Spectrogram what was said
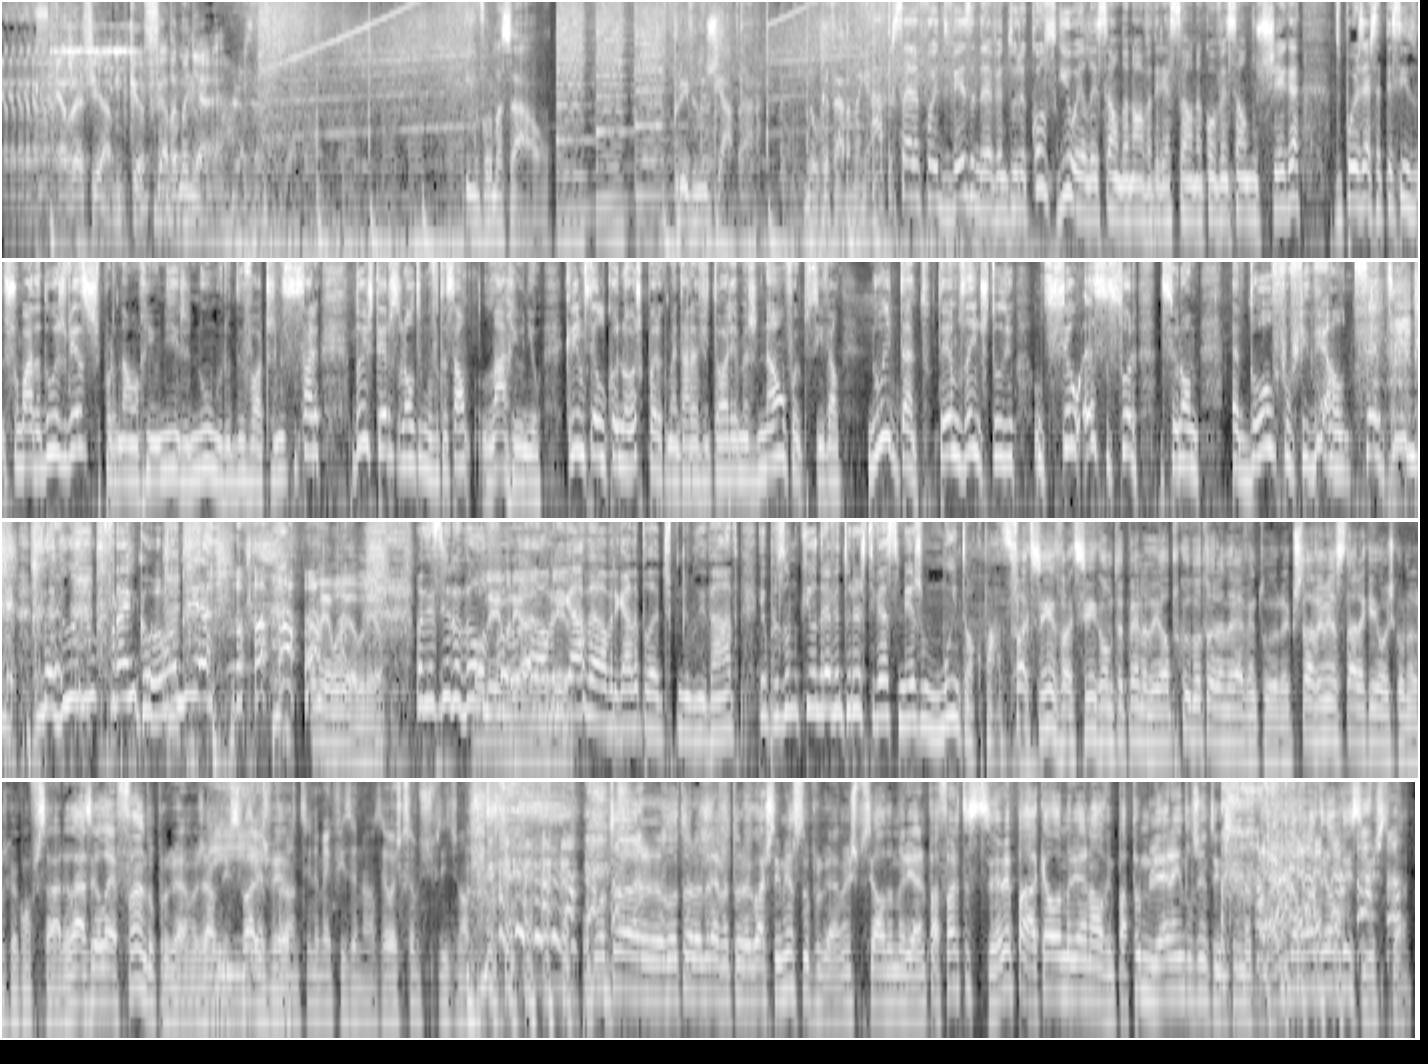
RFM Café da Manhã. Informação privilegiada no Café da Manhã. A terceira foi de vez. André Ventura conseguiu a eleição da nova direção na convenção do Chega, depois desta ter sido chumbada duas vezes por não reunir número de votos necessário. Dois terços na última votação lá reuniu. Queríamos tê-lo connosco para comentar a vitória, mas não foi possível. No entanto, temos em estúdio o seu assessor, de seu nome Adolfo Fidel Cetinho Maduro Franco. Bom dia. Bom dia, bom dia, bom dia. Bom dia, Sr. Adolfo. Bom dia, Mariana, bom dia. obrigada, obrigada pela disponibilidade. Eu presumo que o André Ventura estivesse mesmo muito ocupado. De facto sim, de facto sim, com muita pena dele, porque o doutor André Ventura gostava imenso de estar aqui hoje connosco a conversar. Aliás, ele é fã do programa, já me disse várias é, vezes. Pronto, ainda bem que fiz a nós. É hoje que somos despedidos mal. O doutor, o doutor André Ventura gosta imenso do programa, em especial da Mariana. Pá, farta-se de dizer, é pá, aquela Mariana Alvim, pá, para mulher é inteligentíssima, pá. Ainda ontem ele disse isto, pá.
